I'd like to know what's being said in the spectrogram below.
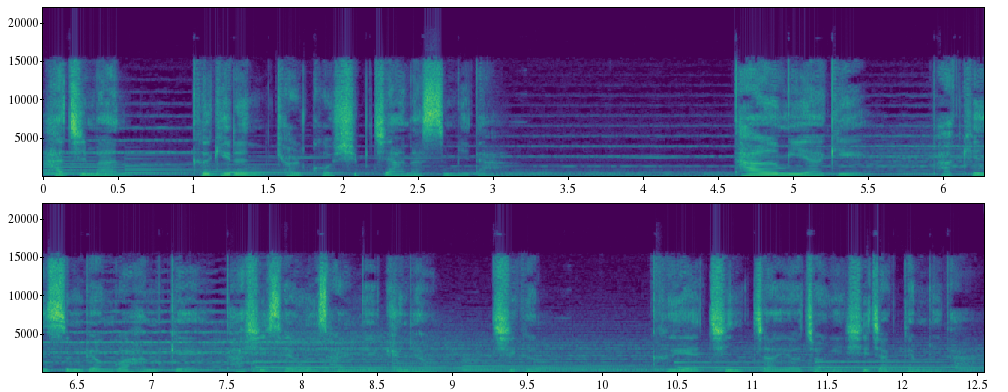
하지만 그 길은 결코 쉽지 않았습니다. 다음 이야기 파킨슨병과 함께 다시 세운 삶의 균형. 지금 그의 진짜 여정이 시작됩니다.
